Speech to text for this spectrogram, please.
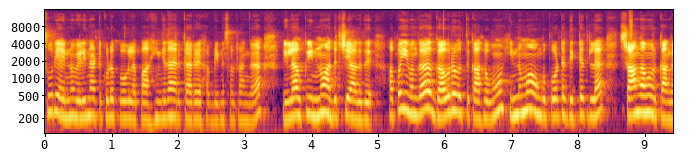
சூர்யா இன்னும் வெளிநாட்டு கூட போகலப்பா இங்கே தான் இருக்காரு அப்படின்னு சொல்கிறாங்க நிலாவுக்கு இன்னும் அதிர்ச்சி ஆகுது. அப்போ இவங்க கௌரவத்துக்காகவும் இன்னமும் அவங்க போட்ட திட்டத்தில் ஸ்ட்ராங்காகவும் இருக்காங்க.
